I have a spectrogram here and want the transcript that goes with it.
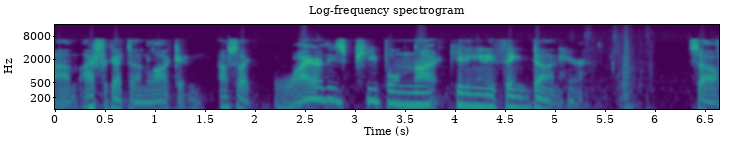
um, I forgot to unlock it. And I was like, why are these people not getting anything done here? So,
